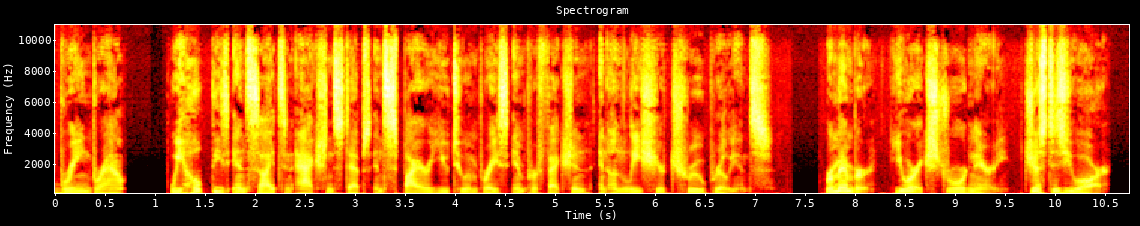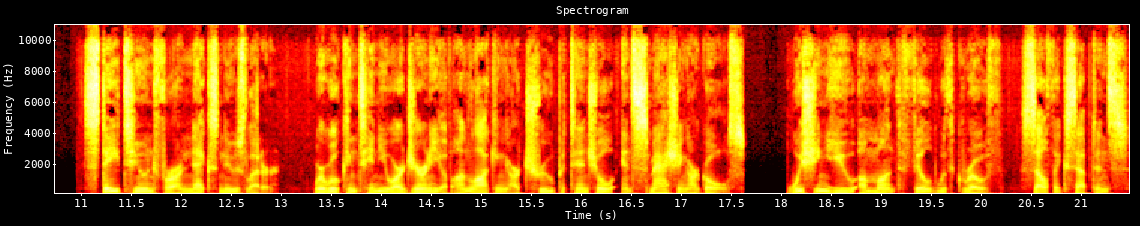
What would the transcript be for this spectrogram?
Brené Brown. We hope these insights and action steps inspire you to embrace imperfection and unleash your true brilliance. Remember, you are extraordinary, just as you are. Stay tuned for our next newsletter, where we'll continue our journey of unlocking our true potential and smashing our goals. Wishing you a month filled with growth, self acceptance,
